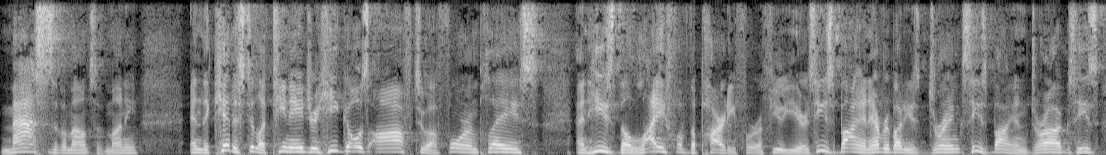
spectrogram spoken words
massive amounts of money. And the kid is still a teenager. He goes off to a foreign place and he's the life of the party for a few years. He's buying everybody's drinks, he's buying drugs, he's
